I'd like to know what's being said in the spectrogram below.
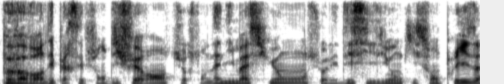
peuvent avoir des perceptions différentes sur son animation, sur les décisions qui sont prises,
